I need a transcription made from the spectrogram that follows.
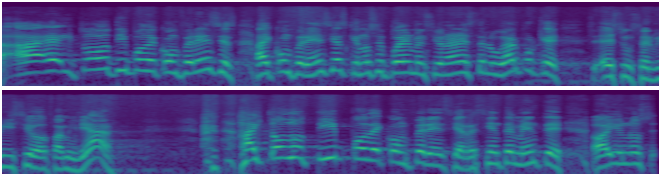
Hay todo tipo de conferencias. Hay conferencias que no se pueden mencionar en este lugar porque es un servicio familiar. Hay todo tipo de conferencias. Recientemente hay unos...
